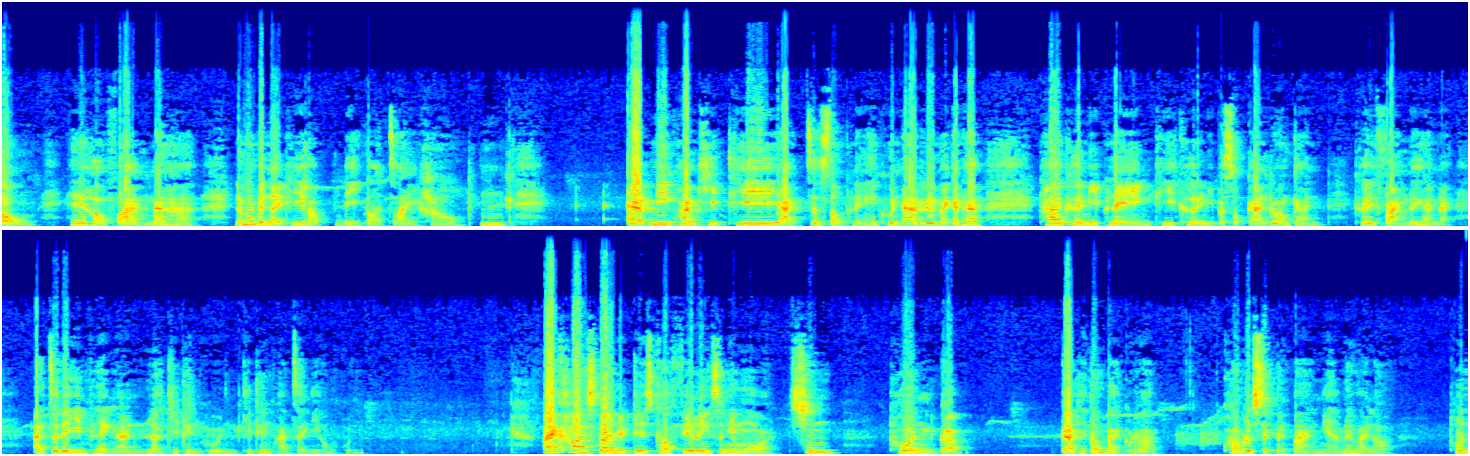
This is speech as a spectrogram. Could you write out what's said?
ส่งให้เขาฟังนะคะ แล้วมันเป็นอะไรที่แบบดีต่อใจเขา อืมแอบมีความคิดที่อยากจะส่งเพลงให้คุณนะ หรือแม้กระทั่งถ้าเคยมีเพลงที่เคยมีประสบการณ์ร่วมกัน เคยฟังด้วยกันน่ะ อาจจะได้ยินเพลงนั้น แล้วคิดถึงคุณ คิดถึงความใจดีของคุณ I can't stand with these tough feelings anymore ฉันทนกับการที่ต้องแบกรับ ความรู้สึกต่างๆ เนี่ยไม่ไหวแล้ว ทน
